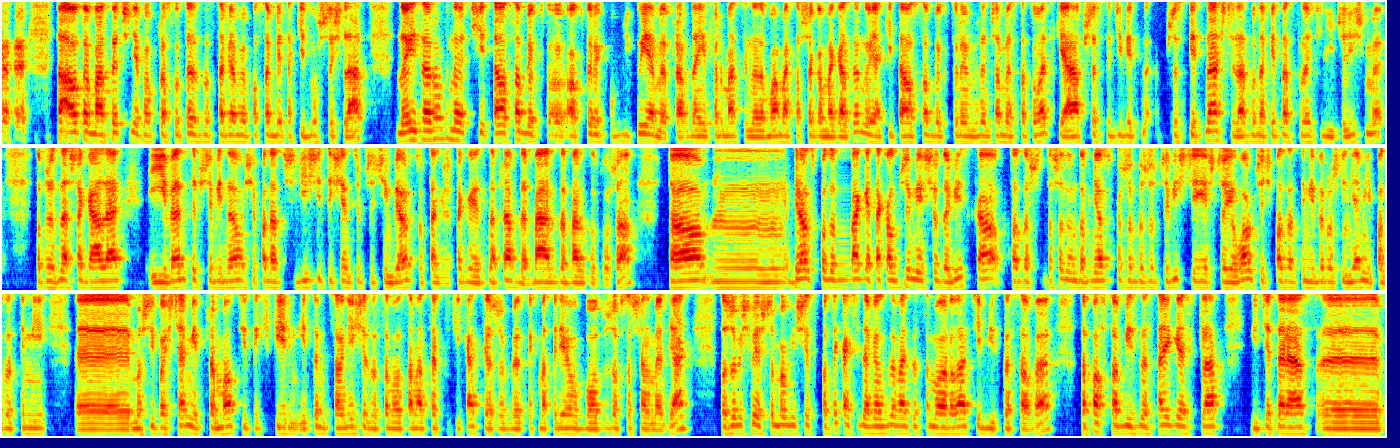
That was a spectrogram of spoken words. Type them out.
to automatycznie po prostu też zostawiamy po sobie taki dłuższy ślad. No i zarówno ci, te osoby, o których publikujemy, prawda, informacje na łamach naszego magazynu, jak i te osoby, którym wręczamy statuetki, a przez, te 19, przez 15 lat, bo na 15-lecie liczyliśmy, to przez nasze gale i eventy przewinęło się ponad 30 tysięcy przedsiębiorców, także tego jest naprawdę bardzo, bardzo dużo. To mm, biorąc pod uwagę tak olbrzymie środowisko, to doszedłem do wniosku, żeby rzeczywiście jeszcze je łączyć poza tymi wyróżnieniami, poza tymi e, możliwościami promocji tych firm i tym, co niesie za sobą sama certyfikacja, żeby tych materiałów było dużo w social mediach, to żebyśmy jeszcze mogli się spotykać i nawiązywać ze sobą relacje biznesowe, to powstał Business Tigers Club, gdzie teraz e,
